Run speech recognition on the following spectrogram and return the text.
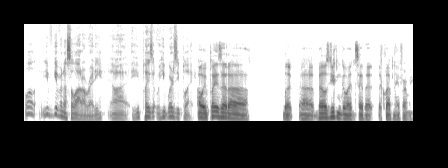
well, you've given us a lot already. Uh, he plays at. He where does he play? Oh, he plays at uh. Look, uh, Belz, you can go ahead and say the the club name for me.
